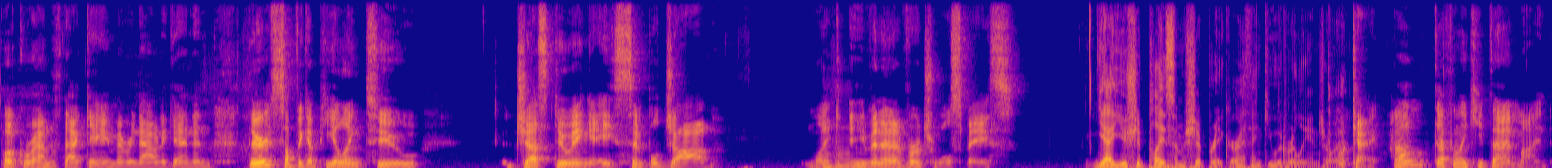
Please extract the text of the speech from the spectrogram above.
poke around with that game every now and again. And there is something appealing to just doing a simple job, like Mhm. even in a virtual space. yeah, you should play some Shipbreaker. I think you would really enjoy it. Okay, I'll definitely keep that in mind.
